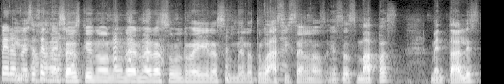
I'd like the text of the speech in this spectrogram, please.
Pero y, no es ese "Ay, tono. ¿Sabes que no, no, no era azul rey, era azul del otro? Así están los, esos mapas mentales.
